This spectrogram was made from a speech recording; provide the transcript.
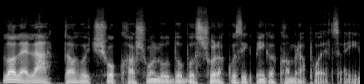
Lale látta, hogy sok hasonló doboz sorakozik még a kamra polcain.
